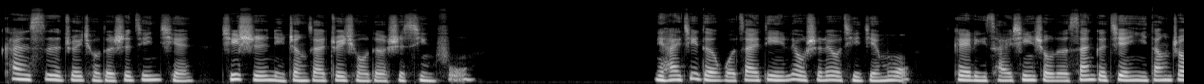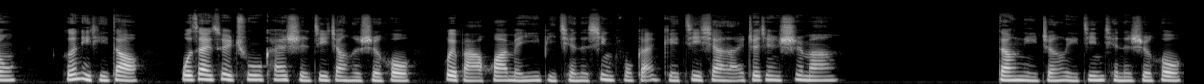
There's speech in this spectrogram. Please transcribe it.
看似追求的是金钱，其实你正在追求的是幸福。你还记得我在第六十六期节目《给理财新手的三个建议》当中，和你提到我在最初开始记账的时候，会把花每一笔钱的幸福感给记下来这件事吗？当你整理金钱的时候，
